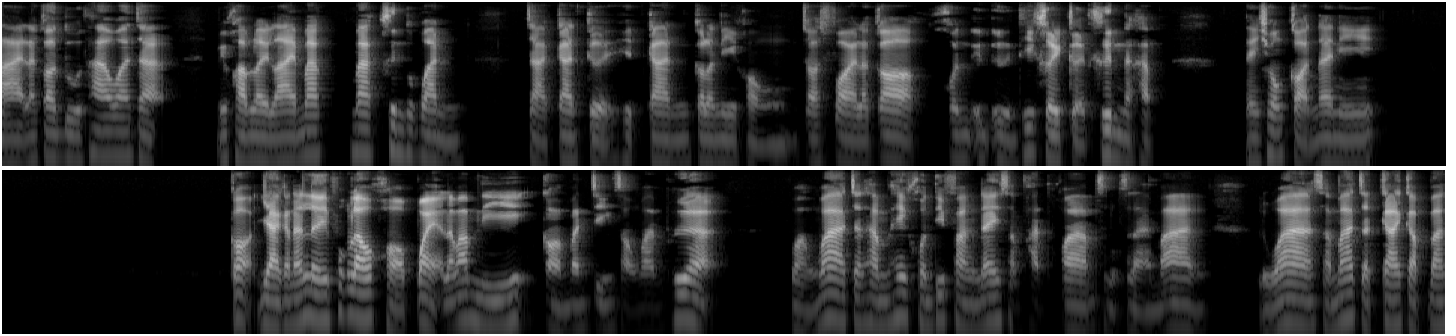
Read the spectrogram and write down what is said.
ร้าย แล้วก็ดูท่าว่าจะ มีความเลวร้ายมากมากขึ้นทุกวันจากการเกิดเหตุการณ์กรณีของจอร์จ ฟลอยด์แล้วก็คนอื่นๆที่เคยเกิดขึ้นนะครับ ในช่วงก่อนหน้านี้ ก็อย่ากระนั้นเลยพวกเราขอปล่อยอัลบั้มนี้ก่อนวันจริง 2 วันเพื่อ หวังว่าจะทำให้คนที่ฟังได้สัมผัสความสนุกสนานบ้าง หรือว่าสามารถจัดการกับบาง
